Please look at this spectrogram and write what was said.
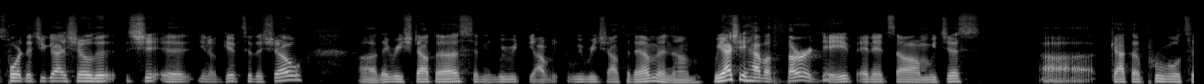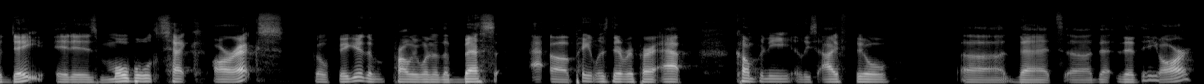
support that you guys show the shit, uh, you know, give to the show uh, they reached out to us and we re- we reached out to them and um, we actually have a third Dave and it's um we just uh, got the approval today. It is Mobile Tech RX. Go figure. The probably one of the best uh, paintless dent repair app company. At least I feel uh, that uh, that that they are.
